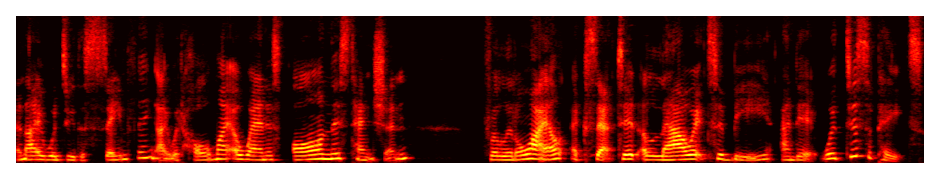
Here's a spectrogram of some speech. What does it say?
And I would do the same thing. I would hold my awareness on this tension for a little while, accept it, allow it to be, and it would dissipate.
